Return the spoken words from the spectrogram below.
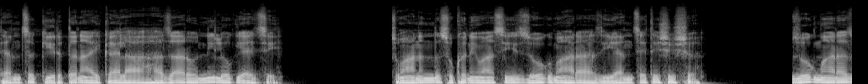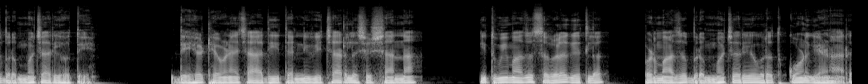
त्यांचं कीर्तन ऐकायला हजारोंनी लोक यायचे. स्वानंद सुखनिवासी जोग महाराज यांचे ते शिष्य. जोग महाराज ब्रह्मचारी होते. देह ठेवण्याच्या आधी त्यांनी विचारलं शिष्यांना की तुम्ही माझं सगळं घेतलं पण माझं ब्रह्मचर्य व्रत कोण घेणार?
